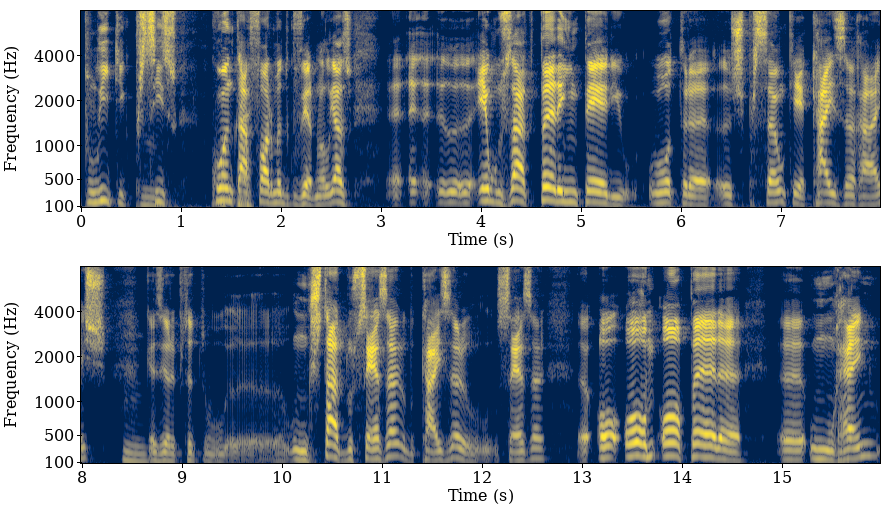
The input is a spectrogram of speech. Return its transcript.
político preciso. Hum quanto okay. à forma de governo. Aliás, eh, eh, é usado para império outra expressão que é Kaiserreich, hum. quer dizer, portanto, eh, um Estado do César, do Kaiser, o César, ou, ou, ou para Uh, um reino,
